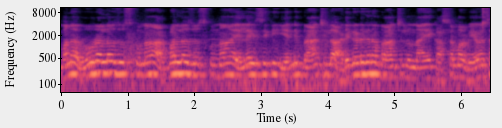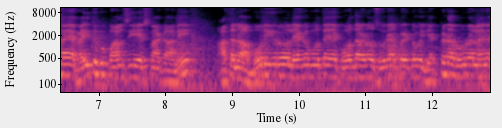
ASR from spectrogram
మన రూరల్లో చూసుకున్నా అర్బన్లో చూసుకున్నా ఎల్ఐసికి ఎన్ని బ్రాంచ్లు అడుగడుగున బ్రాంచ్లు ఉన్నాయి. కస్టమర్ వ్యవసాయ రైతుకు పాలసీ చేసినా కానీ అతను ఆ భువనగిరో లేకపోతే కోదాడో సూర్యాపేట ఎక్కడ రూరల్ అయినా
